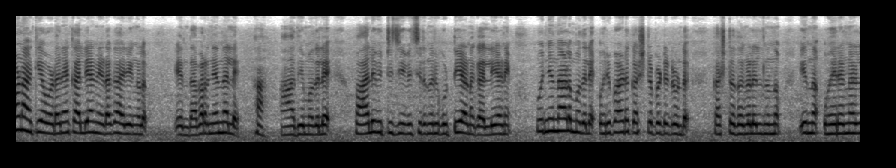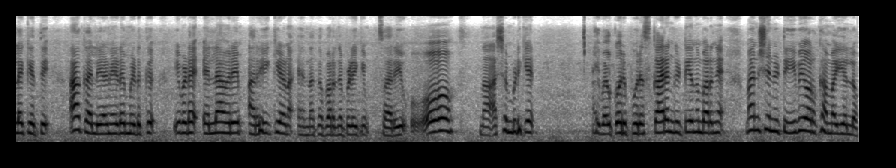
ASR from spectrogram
ഓണാക്കിയ ഉടനെ കല്യാണിയുടെ കാര്യങ്ങൾ എന്താ പറഞ്ഞെന്നല്ലേ? ഹാ ആദ്യം മുതലേ പാൽ വിറ്റ് ജീവിച്ചിരുന്നൊരു കുട്ടിയാണ് കല്യാണി. കുഞ്ഞുനാൾ മുതലേ ഒരുപാട് കഷ്ടപ്പെട്ടിട്ടുണ്ട്. കഷ്ടതകളിൽ നിന്നും ഇന്ന് ഉയരങ്ങളിലേക്ക് എത്തി. ആ കല്യാണിയുടെ മിടുക്ക് ഇവിടെ എല്ലാവരെയും അറിയിക്കുകയാണ് എന്നൊക്കെ പറഞ്ഞപ്പോഴേക്കും സരയു ഓ നാശം പിടിക്കാൻ. ഇവൾക്കൊരു പുരസ്കാരം കിട്ടിയെന്ന് പറഞ്ഞ് മനുഷ്യന് ടി വി ഓർക്കാൻ വയ്യല്ലോ.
